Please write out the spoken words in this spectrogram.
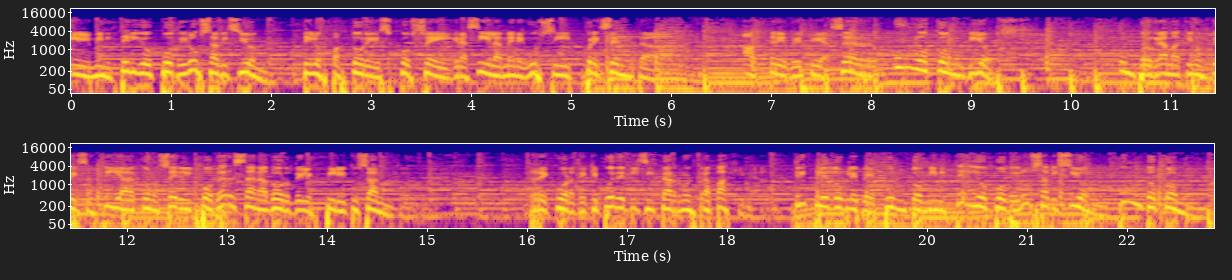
El Ministerio Poderosa Visión de los pastores José y Graciela Meneguzzi presenta Atrévete a ser uno con Dios. Un programa que nos desafía a conocer el poder sanador del Espíritu Santo. Recuerde que puede visitar nuestra página www.ministeriopoderosavisión.com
